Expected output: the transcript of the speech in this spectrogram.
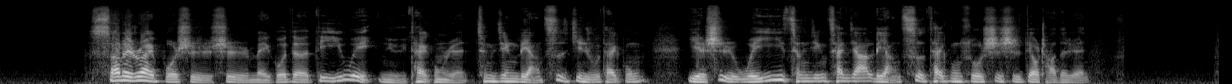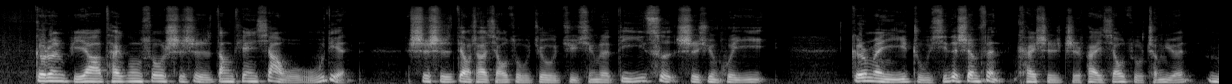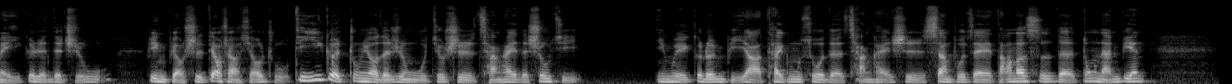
Sally Ride 博士是美国的第一位女太空人，曾经两次进入太空，也是唯一曾经参加两次太空梭失事调查的人。哥伦比亚太空梭失事当天下午五点，失事调查小组就举行了第一次视讯会议。Gurman 以主席的身份开始指派小组成员每一个人的职务，并表示调查小组第一个重要的任务就是残骸的收集，因为哥伦比亚太空梭的残骸是散布在达拉斯的东南边，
